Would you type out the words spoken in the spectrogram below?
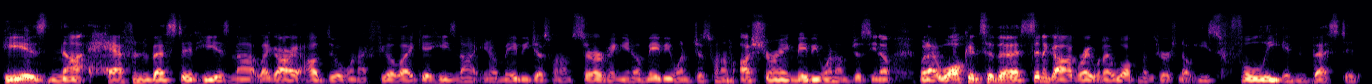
He is not half invested. He is not like all right i'll do it when i feel like it. He's not you know maybe just when i'm serving you know maybe when just when i'm ushering maybe when i'm just you know when i walk into the synagogue right when i walk into the church. No he's fully invested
